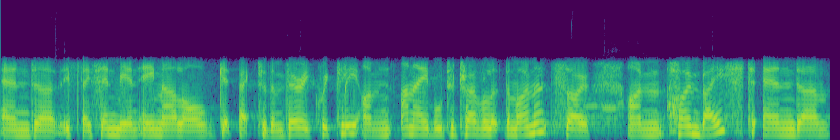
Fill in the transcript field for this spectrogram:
and uh, if they send me an email, I'll get back to them very quickly. I'm unable to travel at the moment, so I'm home based, and um,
